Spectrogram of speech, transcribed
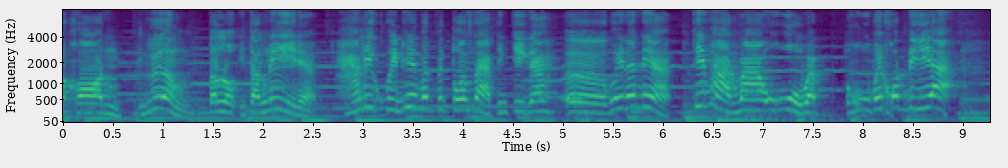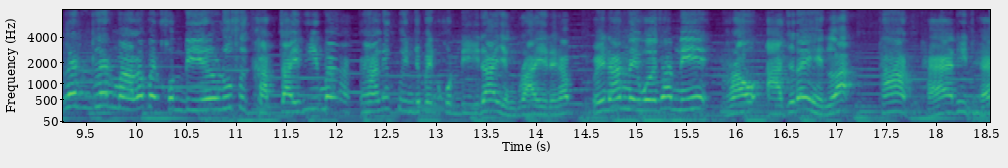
ละครเรื่องตลกอิตาลีเนี่ยฮาร์ลีควินที่มันเป็นตัวแสบจริง ๆ นะ เออเพราะนั้นเนี่ยที่ผ่านมาโอ้โหแบบโอ้โหเป็นคนดีอะเล่นเล่นมาแล้วเป็นคนดีแล้วรู้สึกขัดใจพี่มากฮาร์ลีควินจะเป็นคนดีได้อย่างไรนะครับเพราะฉะนั้นในเวอร์ชันนี้เราอาจจะได้เห็นละธาตุแท้ที่แท้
